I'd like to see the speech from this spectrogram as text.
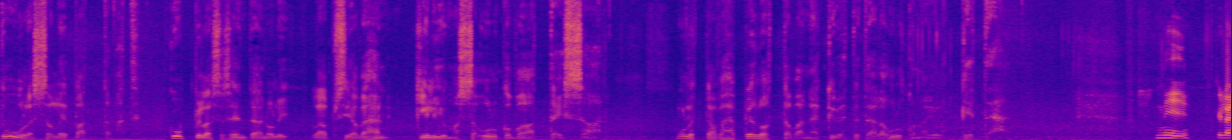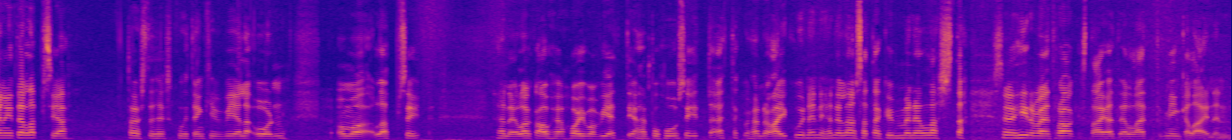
tuulessa lepattavat. Kuppilassa sentään oli lapsia vähän kiljumassa ulkovaatteissaan. Mulle tää on vähän pelottava näky, että täällä ulkona ei ole ketään. Niin, kyllä niitä lapsia toistaiseksi kuitenkin vielä on. Oma lapsi, hänellä on kauhean hoiva vietti ja hän puhuu siitä, että kun hän on aikuinen, niin hänellä on 110 lasta. Se on hirveän traagista ajatella, että minkälainen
